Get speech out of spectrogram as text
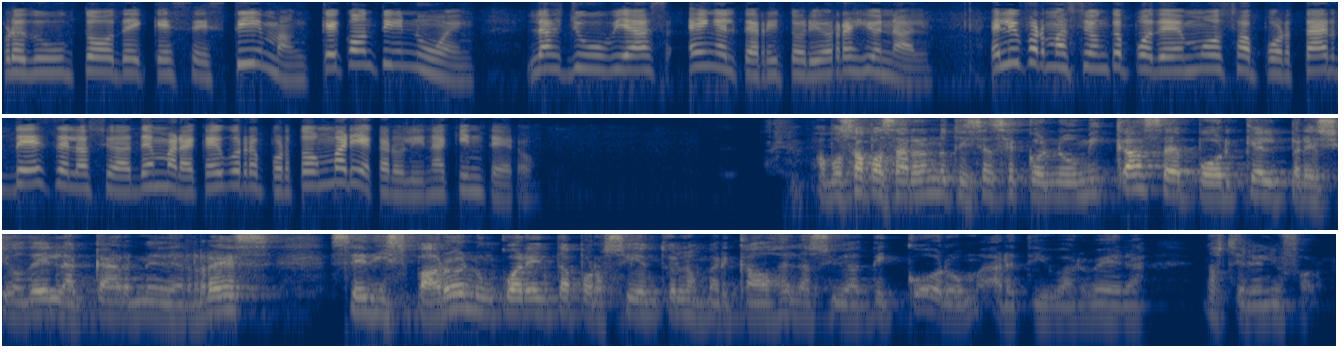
producto de que se estiman que continúen las lluvias en el territorio regional. Es la información que podemos aportar desde la ciudad de Maracaibo, reportó María Carolina Quintero. Vamos a pasar a noticias económicas eh, porque el precio de la carne de res se disparó en un 40% en los mercados de la ciudad de Coro. Martí Barbera nos tiene el informe.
